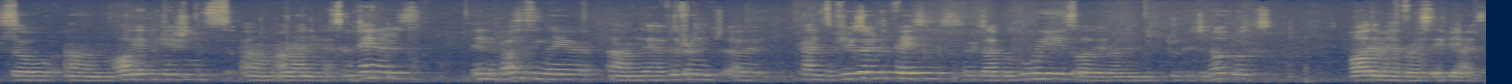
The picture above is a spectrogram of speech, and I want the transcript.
So, um, all the applications um, are running as containers in the processing layer. Um, they have different uh, kinds of user interfaces, for example, GUIs, or they run in Jupyter notebooks or they may have REST APIs.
